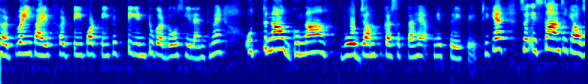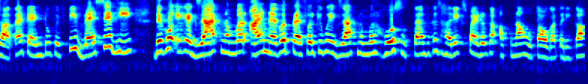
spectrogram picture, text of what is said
twenty five thirty forty fifty into कर दो उसकी लेंथ में उतना गुना वो जंप कर सकता है अपने प्रे पे ठीक है? सो so, इसका आंसर क्या हो जाता है? टेन टू फिफ्टी वैसे भी देखो एक exact number I never prefer कि कोई एग्जैक्ट नंबर हो सकता है बिकॉज़ हर एक स्पाइडर का अपना होता होगा तरीका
